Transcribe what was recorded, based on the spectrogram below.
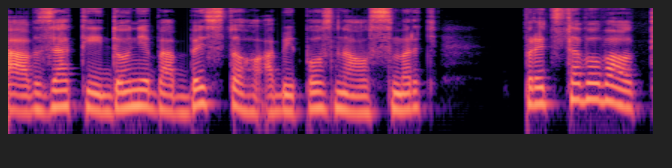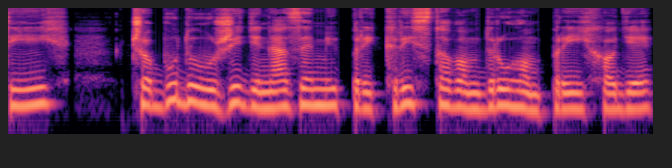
a vzatý do neba bez toho, aby poznal smrť, predstavoval tých, čo budú žiť na zemi pri Kristovom druhom príchode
